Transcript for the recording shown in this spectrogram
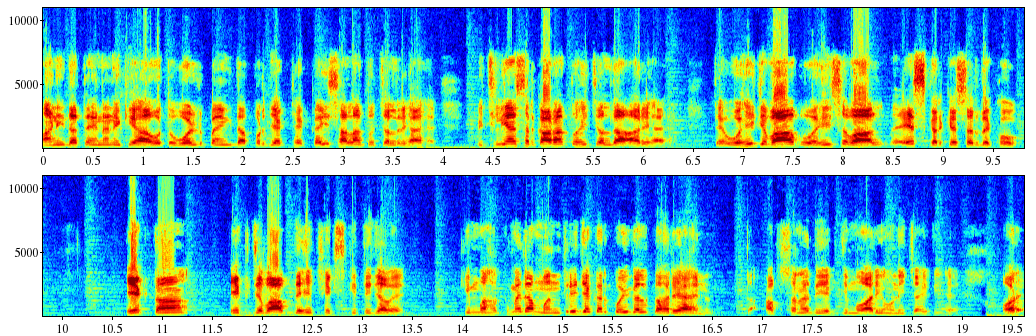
ਪਾਣੀ ਦਾ ਤਾਂ ਇਹਨਾਂ ਨੇ ਕਿਹਾ, ਉਹ ਤਾਂ ਵਰਲਡ ਬੈਂਕ ਦਾ ਪ੍ਰੋਜੈਕਟ ਹੈ, ਕਈ ਸਾਲਾਂ ਤੋਂ ਚੱਲ ਰਿਹਾ ਹੈ। ਪਿਛਲੀਆਂ ਸਰਕਾਰਾਂ ਤੋਂ ਹੀ ਚੱਲਦਾ ਆ ਰਿਹਾ ਹੈ। ਤੇ ਉਹੀ ਜਵਾਬ, ਉਹੀ ਸਵਾਲ, ਇਸ ਕਰਕੇ ਸਰ ਦੇਖੋ, ਇੱਕ ਤਾਂ ਇੱਕ ਜਵਾਬਦੇਹੀ ਫਿਕਸ ਕੀਤੀ ਜਾਵੇ ਕਿ ਮਹਕਮੇ ਦਾ ਮੰਤਰੀ ਜੇਕਰ ਕੋਈ ਗੱਲ ਕਹਿ ਰਿਹਾ ਹੈ ਨਾ, ਤਾਂ ਅਫਸਰਾਂ ਦੀ ਇੱਕ ਜ਼ਿੰਮੇਵਾਰੀ ਹੋਣੀ ਚਾਹੀਦੀ ਹੈ ਔਰ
